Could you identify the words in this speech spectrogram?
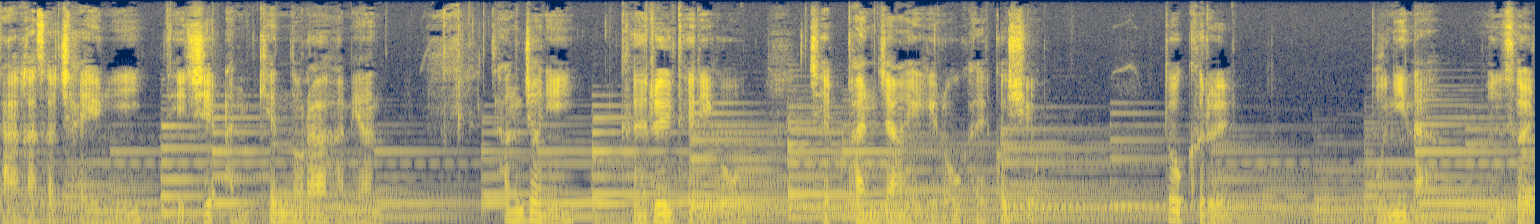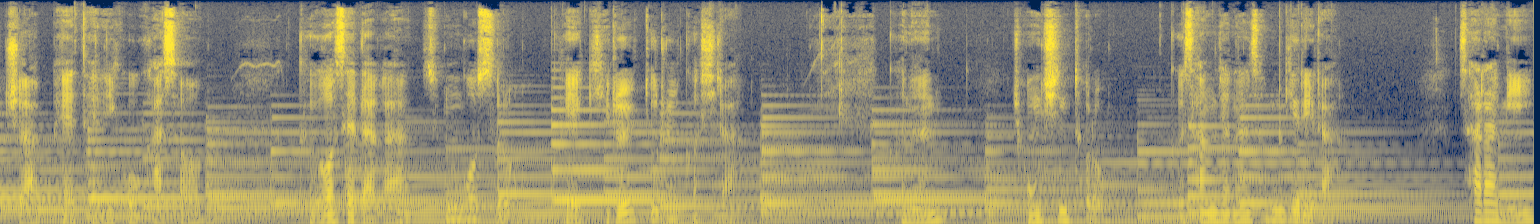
나가서 자유인이 되지 않겠노라 하면 상전이 그를 데리고 재판장에게로 갈 것이요. 또 그를 문이나 문설주 앞에 데리고 가서 그것에다가 송곳으로 그의 귀를 뚫을 것이라. 그는 종신토록 그 상전은 섬기리라. 사람이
